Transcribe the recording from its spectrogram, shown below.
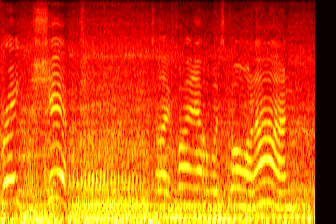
brake to shift until I find out what's going on.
